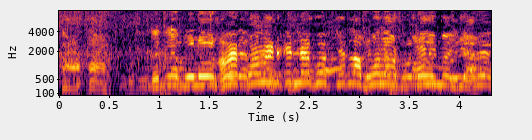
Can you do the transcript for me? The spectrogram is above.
કેટલા ફોલોઅર્સ હવે કોમેન્ટ કરી નાખો કેટલા ફોલોઅર્સ પાણીમાં ગયા.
